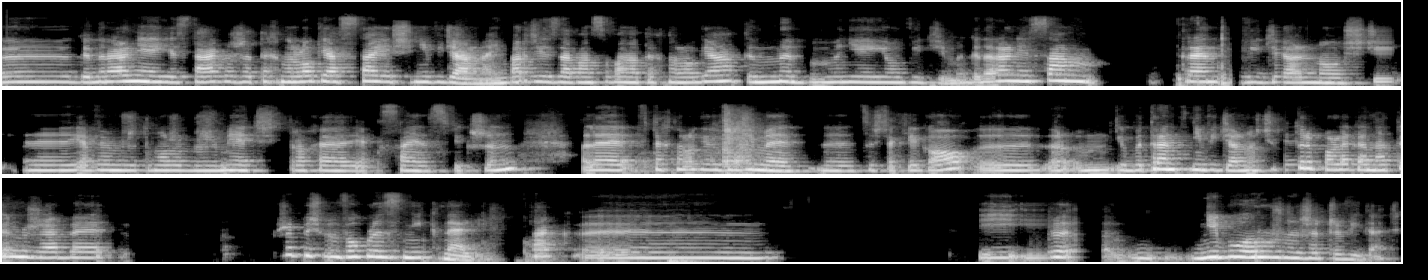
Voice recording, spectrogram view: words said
Y, generalnie jest tak, że technologia staje się niewidzialna. Im bardziej zaawansowana technologia, tym my mniej ją widzimy. Generalnie sam trend widzialności. Y, ja wiem, że to może brzmieć trochę jak science fiction, ale w technologiach widzimy y, coś takiego, y, jakby trend niewidzialności, który polega na tym, żeby żebyśmy w ogóle zniknęli, tak? I nie było różnych rzeczy widać.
